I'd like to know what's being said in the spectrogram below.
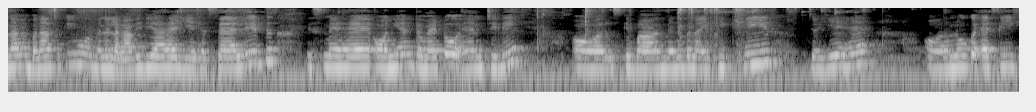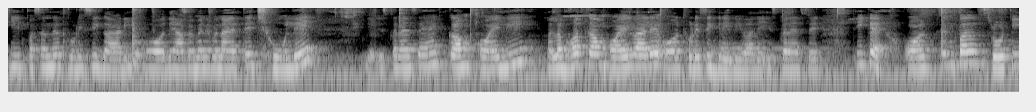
खाना मैं बना चुकी हूँ और मैंने लगा भी दिया है। ये है सैलड, इसमें है ऑनियन, टोमेटो एंड चिली और उसके बाद मैंने बनाई थी खीर, जो ये है। और हम लोगों को ऐसी ही खीर पसंद है थोड़ी सी गाढ़ी। और यहाँ पे मैंने बनाए थे छोले, जो इस तरह से हैं, कम ऑयली मतलब बहुत कम ऑयल वाले और थोड़े से ग्रेवी वाले इस तरह से। ठीक है? और सिंपल रोटी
